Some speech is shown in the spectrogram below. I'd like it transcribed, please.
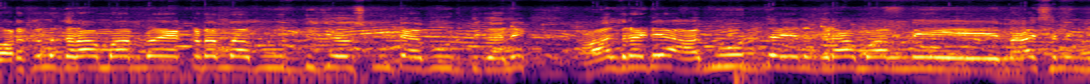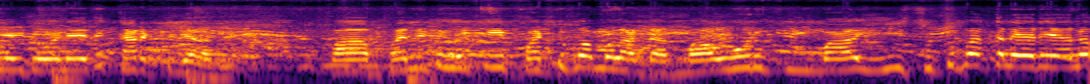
దొరకని గ్రామాల్లో ఎక్కడన్నా అభివృద్ధి చేసుకుంటే అభివృద్ధి కానీ ఆల్రెడీ అభివృద్ధి అయిన గ్రామాలని నాశనం చేయడం అనేది కరెక్ట్ కాదు. మా పల్లెటూరికి పట్టుకొమ్మలు అంటారు. మా ఊరు మా ఈ చుట్టుపక్కల ఏరియాలో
